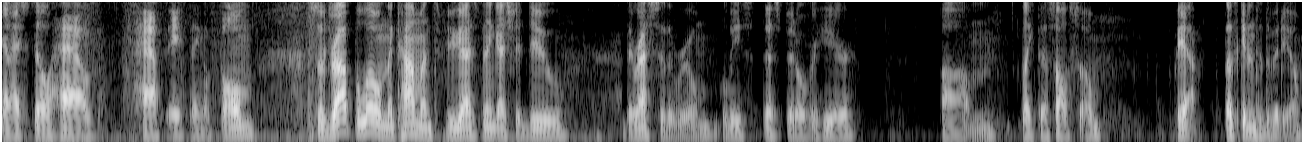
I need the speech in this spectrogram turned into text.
and I still have half a thing of foam. So drop below in the comments if you guys think I should do the rest of the room, at least this bit over here, um, like this also. But yeah let's get into the video.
